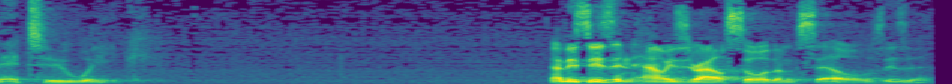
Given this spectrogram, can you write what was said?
They're too weak. Now, this isn't how Israel saw themselves, is it?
